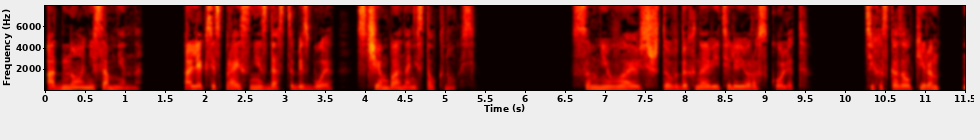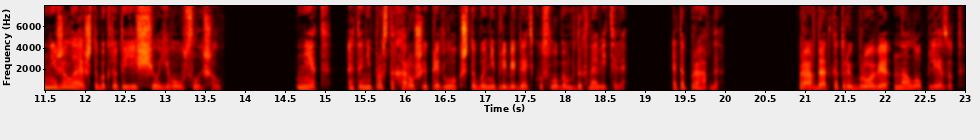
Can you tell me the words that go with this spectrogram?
Одно несомненно. Алексис Прайс не сдастся без боя, с чем бы она ни столкнулась. «Сомневаюсь, что вдохновитель ее расколет», — тихо сказал Киран, не желая, чтобы кто-то еще его услышал. «Нет, это не просто хороший предлог, чтобы не прибегать к услугам вдохновителя. Это правда. Правда, от которой брови на лоб лезут.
